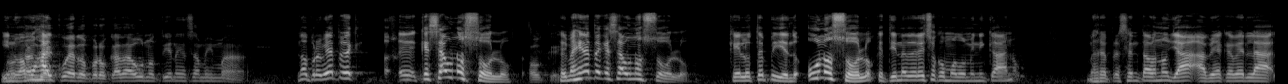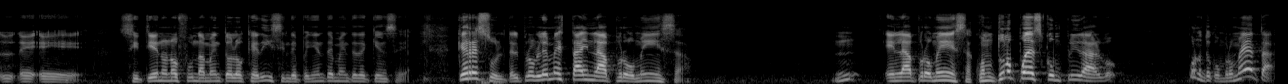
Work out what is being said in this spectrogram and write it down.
y no nos vamos de acuerdo, pero cada uno tiene esa misma... No, pero eh, que sea uno solo. imagínate que sea uno solo, que lo esté pidiendo. Uno solo, que tiene derecho como dominicano, me representa o no, ya habría que ver la, eh, eh, si tiene o no fundamento lo que dice, independientemente de quién sea. ¿Qué resulta? El problema está en la promesa. ¿Mm? En la promesa. Cuando tú no puedes cumplir algo, pues no te comprometas.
